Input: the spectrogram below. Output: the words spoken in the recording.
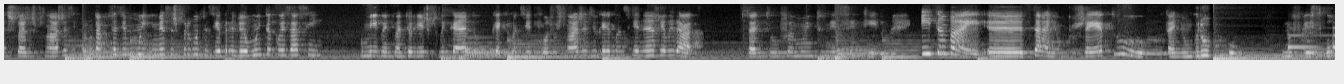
as histórias das personagens e fazia muito, imensas perguntas e aprendeu muita coisa assim comigo, enquanto eu lhe ia explicando o que é que acontecia com os personagens e o que é que acontecia na realidade. Portanto, foi muito nesse sentido. E também uh, tenho um projeto, tenho um grupo no Facebook,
